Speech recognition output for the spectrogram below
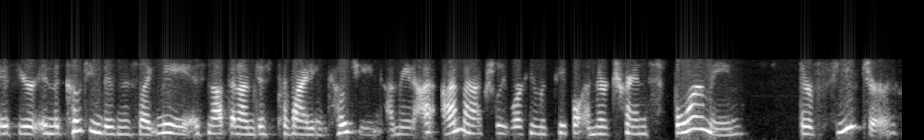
if you're in the coaching business like me, it's not that I'm just providing coaching. I mean, I, I'm actually working with people and they're transforming their future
